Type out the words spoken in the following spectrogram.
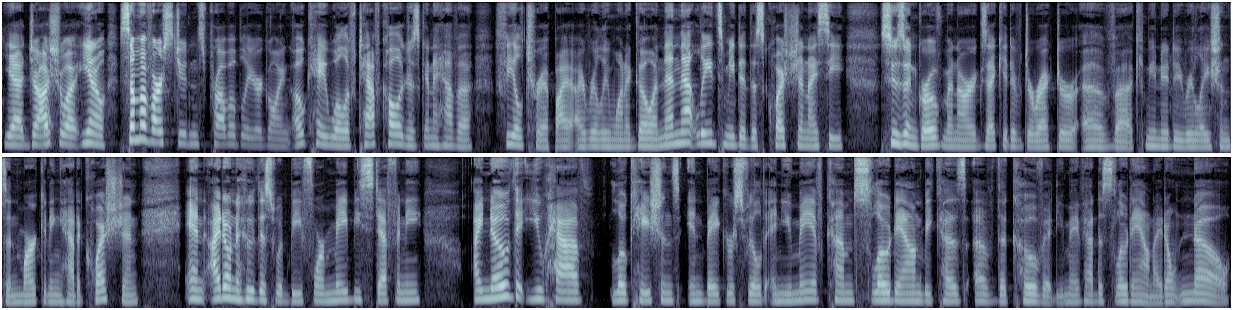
Yeah, Joshua, you know, some of our students probably are going, okay, well, if Taft College is going to have a field trip, I, I really want to go. And then that leads me to this question. I see Susan Groveman, our executive director of uh, community relations and marketing, had a question. And I don't know who this would be for. Maybe Stephanie. I know that you have locations in Bakersfield and you may have come slow down because of the COVID. You may have had to slow down. I don't know.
